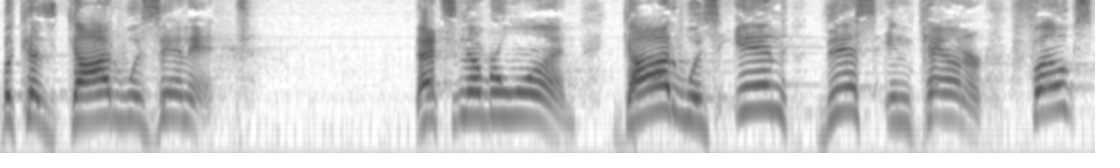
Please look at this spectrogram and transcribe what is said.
because God was in it. That's number one. God was in this encounter. Folks,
